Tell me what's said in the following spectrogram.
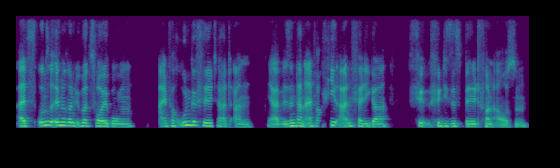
als unsere inneren Überzeugungen einfach ungefiltert an. Ja, wir sind dann einfach viel anfälliger für, für dieses Bild von außen.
